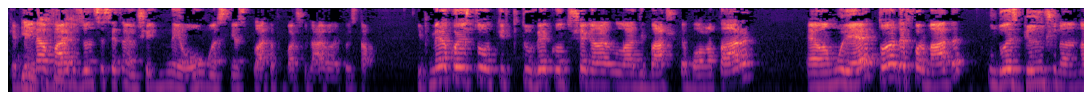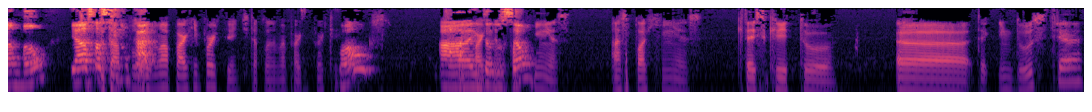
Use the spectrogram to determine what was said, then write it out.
Que é bem na Isso, vibe isso. dos anos 60 mesmo, cheio de neon, assim, as placas por baixo d'água e coisa e tal. E a primeira coisa que tu, que, que tu vê quando tu chega lá, lá debaixo que a bola para é uma mulher toda deformada, com dois ganchos na, na mão, e ela Tu tá assassina um cara. uma parte importante, tá pulando uma parte importante. Qual? A A introdução? plaquinhas. As plaquinhas. Que tá escrito. tá- indústria.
